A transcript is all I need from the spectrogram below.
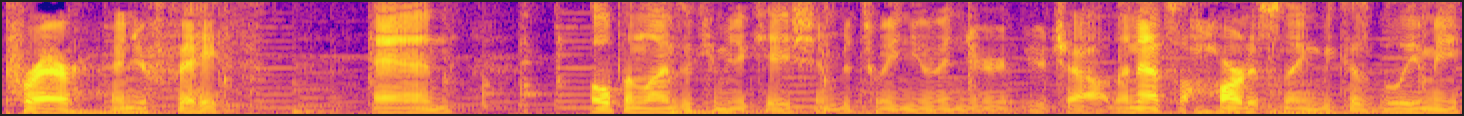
prayer and your faith and open lines of communication between you and your, your child. And that's the hardest thing because believe me,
